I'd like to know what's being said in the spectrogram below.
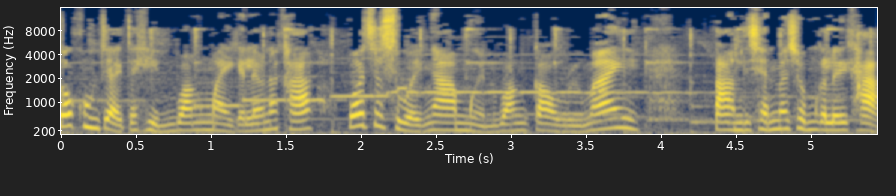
ก็คงอยากจะเห็นวังใหม่กันแล้วนะคะ ว่าจะสวยงามเหมือนวังเก่าหรือไม่ ตามดิฉันมาชมกันเลยค่ะ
